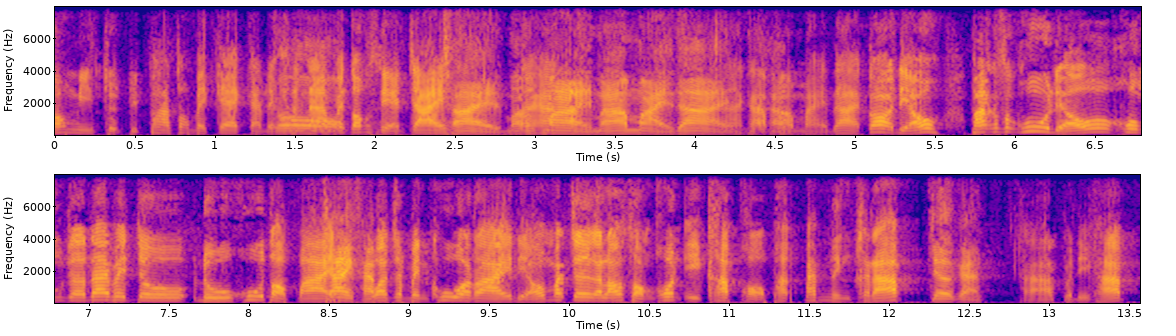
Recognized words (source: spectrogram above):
ต้องมีจุดผิดพลาดต้องไปแก้กันในครั้งหน้าก็ไม่ต้องเสียใจ ใช่มานะครับ ใหม่มาใหม่ได้นะครับนะมาใหม่ได้ก็เดี๋ยวพักสักครู่เดี๋ยวคงจะได้ไปเจอดูคู่ต่อไป ใช่ครับ ว่าจะเป็นคู่อะไร เดี๋ยวมาเจอกับเราสองคนอีกครับ ขอพักแป๊บหนึ่งครับเจอกัน ครับสวัสดีครับ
